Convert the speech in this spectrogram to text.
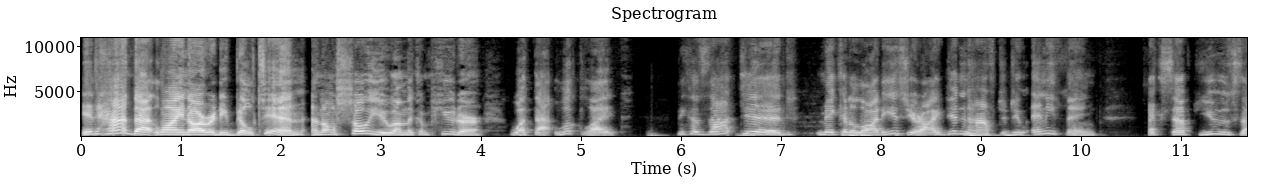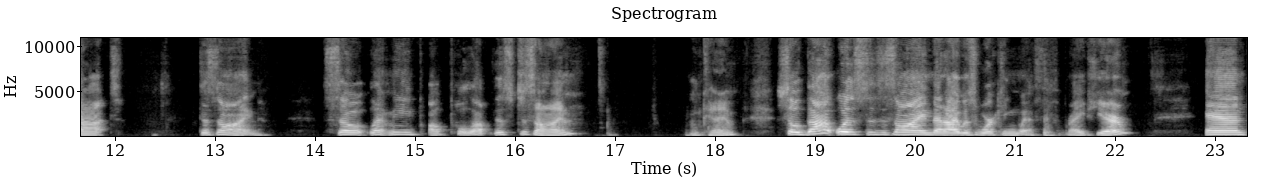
it had that line already built in. And I'll show you on the computer what that looked like because that did make it a lot easier. I didn't have to do anything except use that design. So let me, I'll pull up this design. Okay. So that was the design that I was working with right here. And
